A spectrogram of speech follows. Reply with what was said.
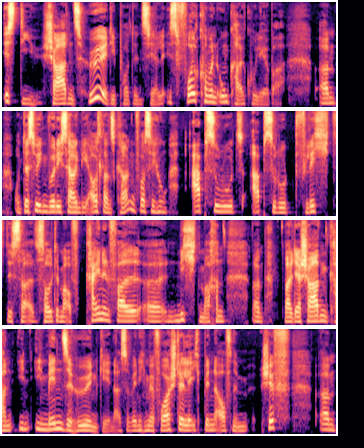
ist die Schadenshöhe, die potenzielle, ist vollkommen unkalkulierbar. Ähm, und deswegen würde ich sagen, die Auslandskrankenversicherung absolut, absolut Pflicht. Das sollte man auf keinen Fall äh, nicht machen, ähm, weil der Schaden kann in immense Höhen gehen. Also wenn ich mir vorstelle, ich bin auf einem Schiff, ähm,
